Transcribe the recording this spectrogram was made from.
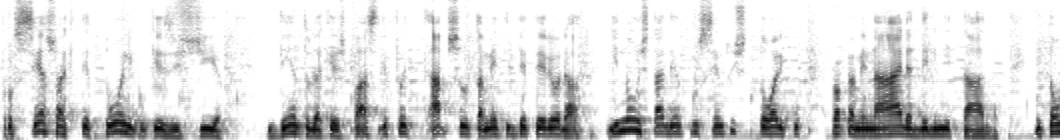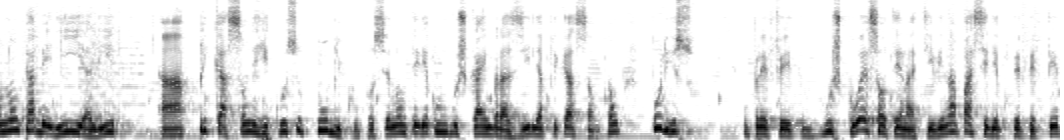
processo arquitetônico que existia dentro daquele espaço ele foi absolutamente deteriorado e não está dentro do centro histórico propriamente na área delimitada. Então não caberia ali a aplicação de recurso público. Você não teria como buscar em Brasília a aplicação. Então, por isso, o prefeito buscou essa alternativa e na parceria PPP,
